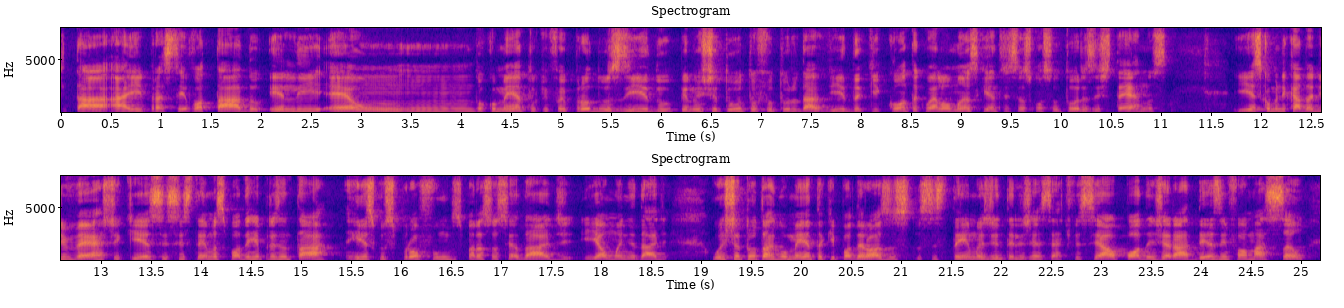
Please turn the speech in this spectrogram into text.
que está aí para ser votado, ele é um, um, documento que foi produzido pelo Instituto Futuro da Vida, que conta com Elon Musk entre seus consultores externos. E esse comunicado adverte que esses sistemas podem representar riscos profundos para a sociedade e a humanidade. O Instituto argumenta que poderosos sistemas de inteligência artificial podem gerar desinformação e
